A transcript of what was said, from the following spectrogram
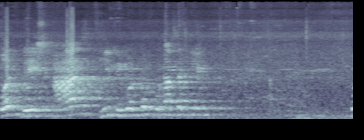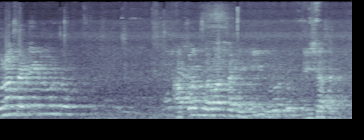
पण देश आज ही निवडणूक कुणासाठी कुणासाठी आहे निवडणूक? आपण सर्वांसाठी ही निवडणूक देशासाठी.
